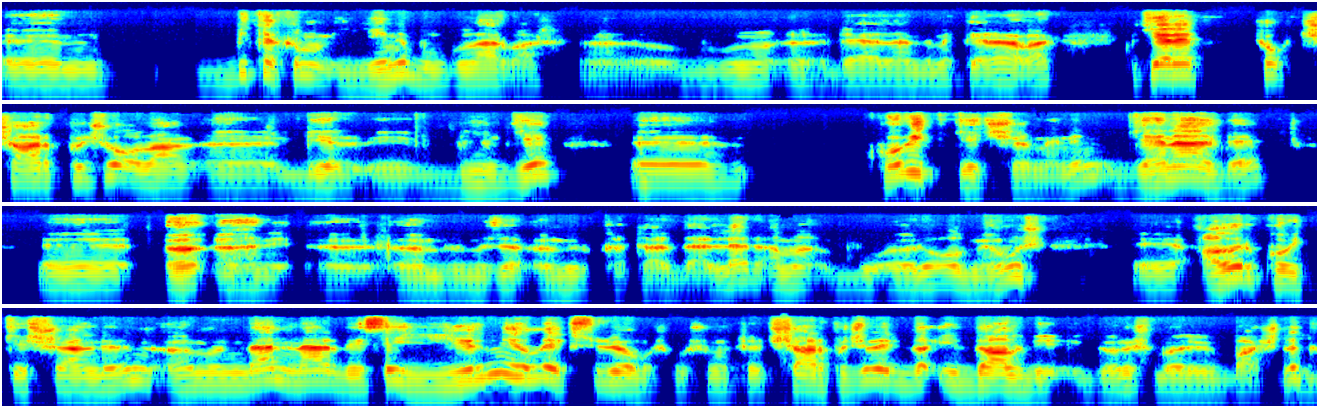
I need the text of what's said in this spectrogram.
e, bir takım yeni bulgular var. E, bunu değerlendirmek yarar var. Bir kere çok çarpıcı olan e, bir e, bilgi e, covid geçirmenin genelde e, ö, hani e, ömrümüze ömür katar derler ama bu öyle olmuyormuş e, ağır COVID geçirenlerin ömründen neredeyse 20 yıl eksiliyormuş. Bu şimdi çarpıcı ve iddialı bir görüş böyle bir başlık.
